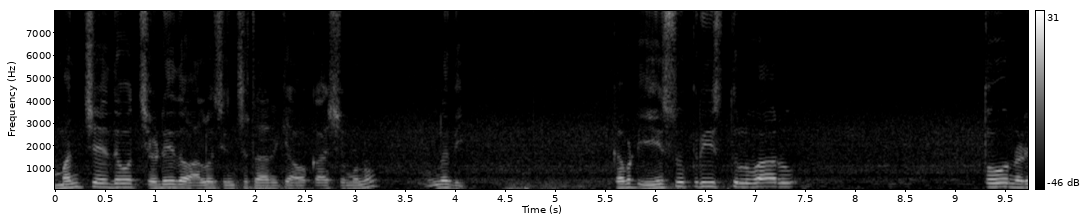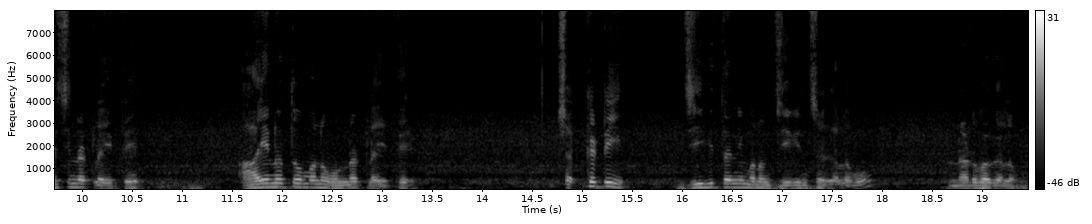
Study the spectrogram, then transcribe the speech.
మంచేదో చెడేదో ఆలోచించడానికి అవకాశమును ఉన్నది. కాబట్టి యేసుక్రీస్తుల వారుతో నడిచినట్లయితే ఆయనతో మనం ఉన్నట్లయితే చక్కటి జీవితాన్ని మనం జీవించగలము. నడవగలం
